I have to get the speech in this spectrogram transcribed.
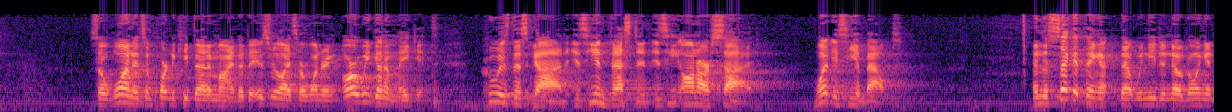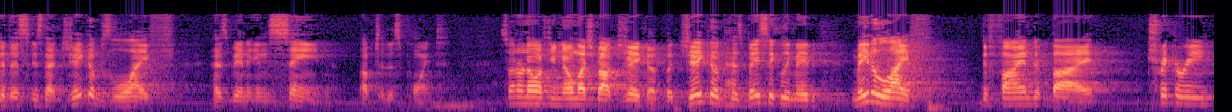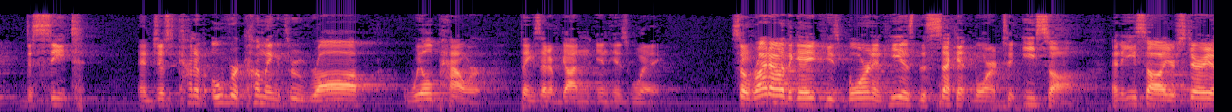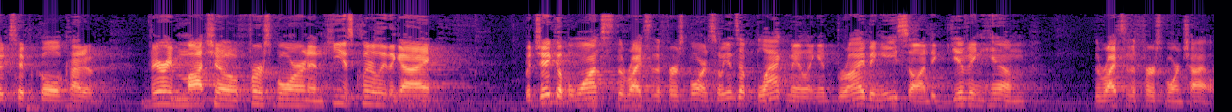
So, one, it's important to keep that in mind that the Israelites are wondering, Are we going to make it? Who is this God? Is he invested? Is he on our side? What is he about? And the second thing that we need to know going into this is that Jacob's life has been insane up to this point. So I don't know if you know much about Jacob, but Jacob has basically made, made a life defined by trickery, deceit, and just kind of overcoming through raw willpower things that have gotten in his way. So, right out of the gate, he's born, and he is the second born to Esau. And Esau, your stereotypical kind of very macho firstborn, and he is clearly the guy. But Jacob wants the rights of the firstborn, so he ends up blackmailing and bribing Esau into giving him the rights of the firstborn child.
